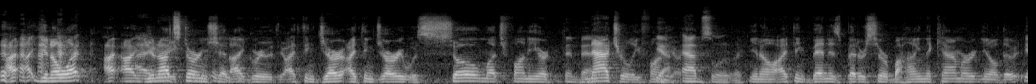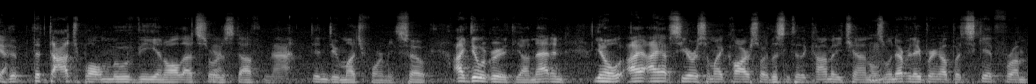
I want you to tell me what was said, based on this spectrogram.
I, I, you know what? I, you're not stirring shit. I agree with you. I think Jerry. I think Jerry was so much funnier, Than Ben. naturally funnier. Yeah, absolutely. You know, I think Ben is better served behind the camera. You know, the Yeah. the, the dodgeball movie and all that sort of stuff. Nah, didn't do much for me. So I do agree with you on that. And you know, I, I have Sirius in my car, so I listen to the comedy channels. Mm-hmm. Whenever they bring up a skit from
